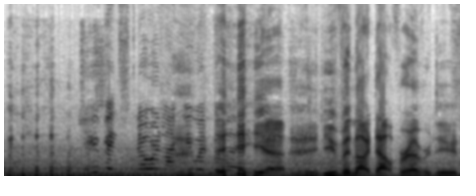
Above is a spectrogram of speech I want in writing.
You've been snoring like you would believe. yeah, you've been knocked out forever, dude.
